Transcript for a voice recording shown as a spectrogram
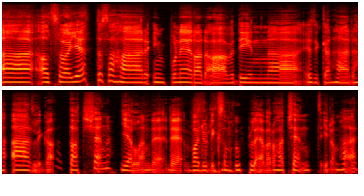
Uh, alltså jätte så här imponerad av din, uh, jag tycker den här, den här ärliga touchen gällande det, vad du liksom upplever och har känt i de här.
